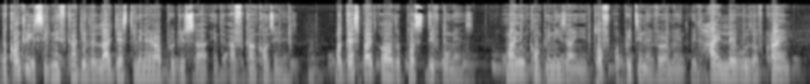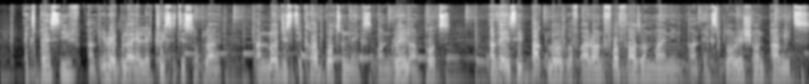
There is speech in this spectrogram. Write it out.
The country is significantly the largest mineral producer in the African continent, but despite all the positive omens, mining companies are in a tough operating environment with high levels of crime, expensive and irregular electricity supply, and logistical bottlenecks on rail and ports, and there is a backlog of around 4,000 mining and exploration permits.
